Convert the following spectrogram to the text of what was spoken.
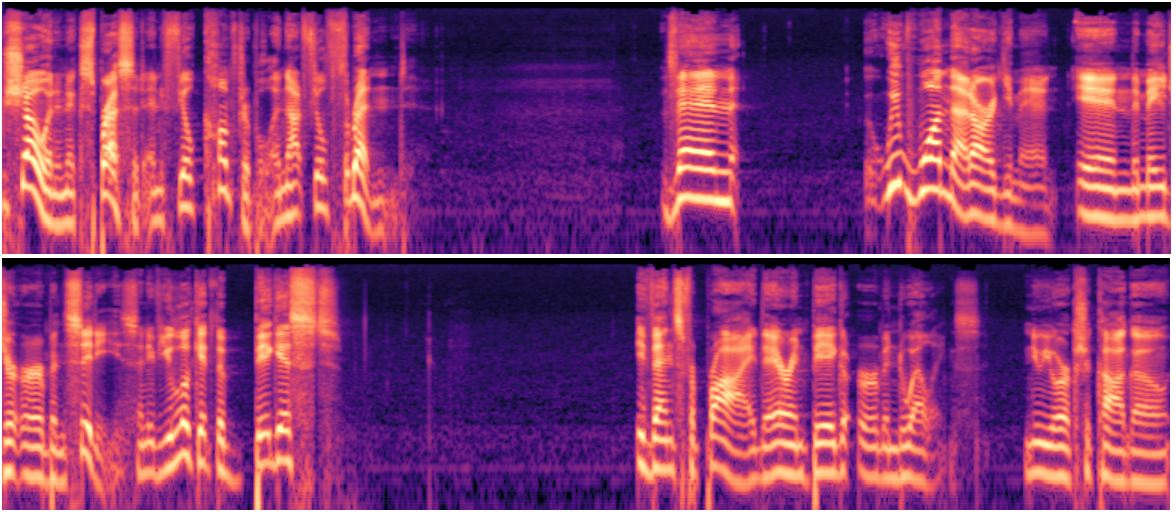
show it and express it and feel comfortable and not feel threatened then we've won that argument in the major urban cities. And if you look at the biggest events for Pride, they're in big urban dwellings New York, Chicago,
